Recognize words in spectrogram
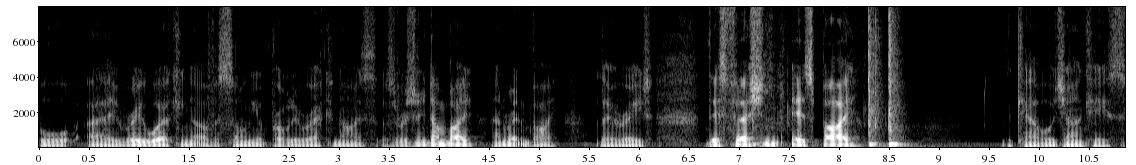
for a reworking of a song you'll probably recognise. It was originally done by and written by Lou Reed. This version is by the Cowboy Junkies.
